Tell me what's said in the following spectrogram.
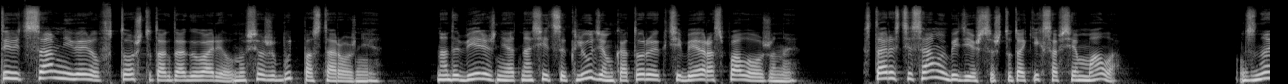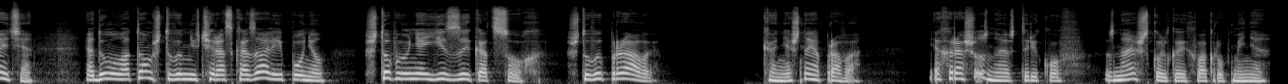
Ты ведь сам не верил в то, что тогда говорил, но все же будь посторожнее. Надо бережнее относиться к людям, которые к тебе расположены. В старости сам убедишься, что таких совсем мало. Знаете, я думал о том, что вы мне вчера сказали, и понял, чтоб у меня язык отсох, что вы правы. Конечно, я права. Я хорошо знаю стариков. Знаешь, сколько их вокруг меня?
